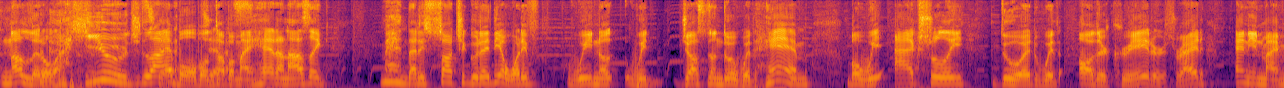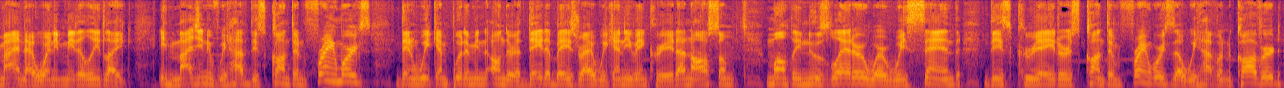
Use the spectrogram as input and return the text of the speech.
not little, a huge light bulb on top of my head. And I was like, man, that is such a good idea. What if we not we just don't do it with him, but we actually do it with other creators, right? And in my mind, I went immediately like, imagine if we have these content frameworks, then we can put them in under a database, right? We can even create an awesome monthly newsletter where we send these creators content frameworks that we have uncovered.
